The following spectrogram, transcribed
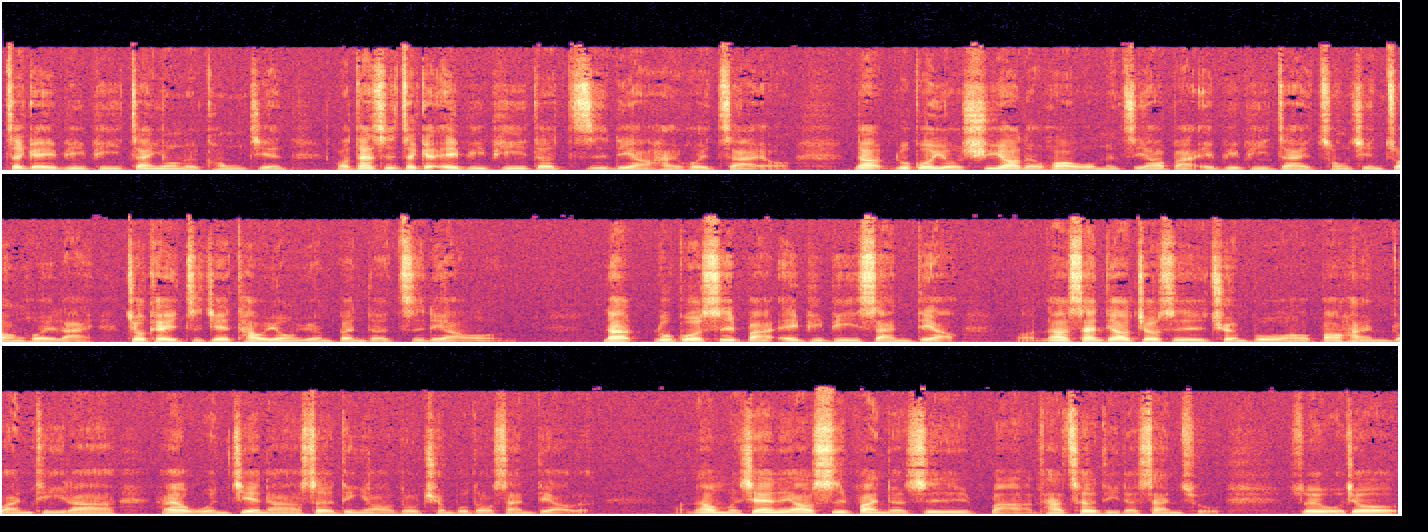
这个 APP 占用的空间，哦，但是这个 APP 的资料还会在哦。那如果有需要的话，我们只要把 APP 再重新装回来，就可以直接套用原本的资料哦。那如果是把 APP 删掉，哦，那删掉就是全部哦，包含软体啦，还有文件啊、设定啊，都全部都删掉了。那我们现在要示范的是把它彻底的删除，所以我就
